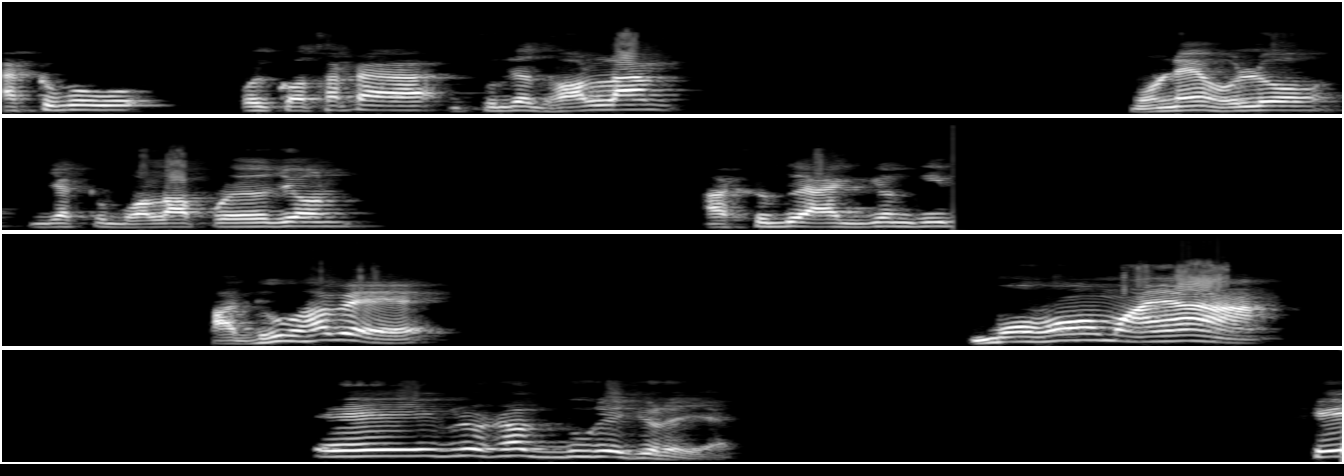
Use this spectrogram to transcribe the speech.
একটুকু ওই কথাটা তুলে ধরলাম। মনে হলো যে একটু বলা প্রয়োজন। আর শুধু একজন কি সাধুভাবে মোহ মায়া এইগুলো সব দূরে চলে যায়। সে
